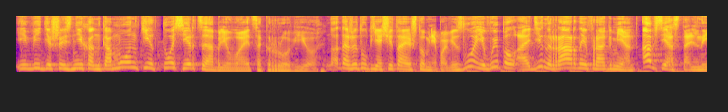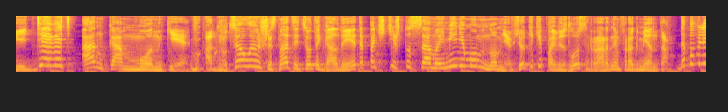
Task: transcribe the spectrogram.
и видишь из них анкомонки, то сердце обливается кровью. Но даже тут я считаю, что мне повезло и выпал один рарный фрагмент, а все остальные 9 анкомонки. В 1,16 голды это почти что самый минимум, но мне все-таки повезло с рарным фрагментом. Добавляем эту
